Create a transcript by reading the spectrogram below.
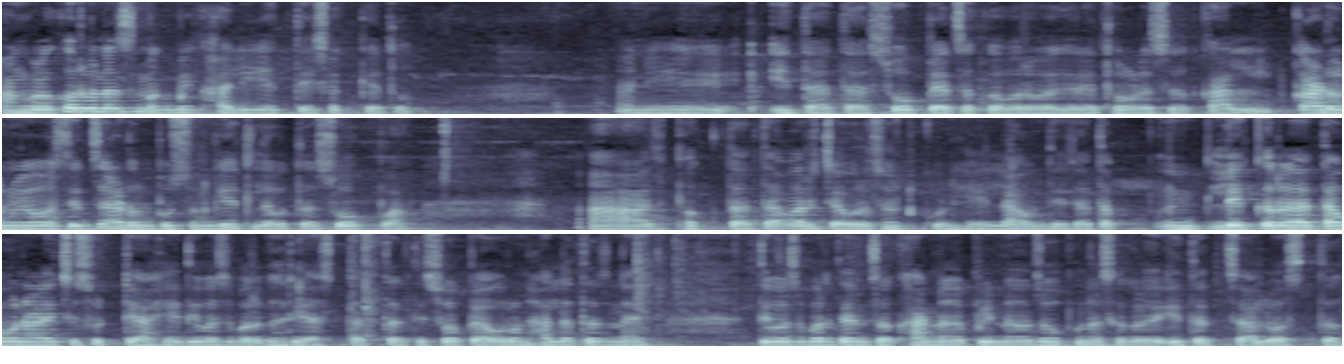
आंघोळ करूनच मग मी खाली येते शक्यतो. आणि इथं आता सोप्याचं कवर वगैरे थोडंसं काल काढून व्यवस्थित झाडून पुसून घेतलं होतं सोपा. आज फक्त आता वरच्यावर झटकून हे लावून देते आता लेकरं आता उन्हाळ्याची सुट्टी आहे दिवसभर घरी असतात तर ते सोप्यावरून हालतच नाहीत दिवसभर त्यांचं खाणं पिणं झोपणं सगळं इथंच चालू असतं.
